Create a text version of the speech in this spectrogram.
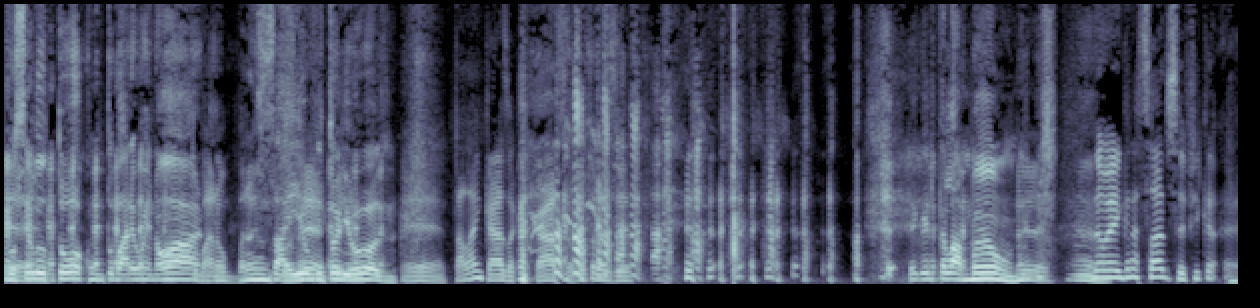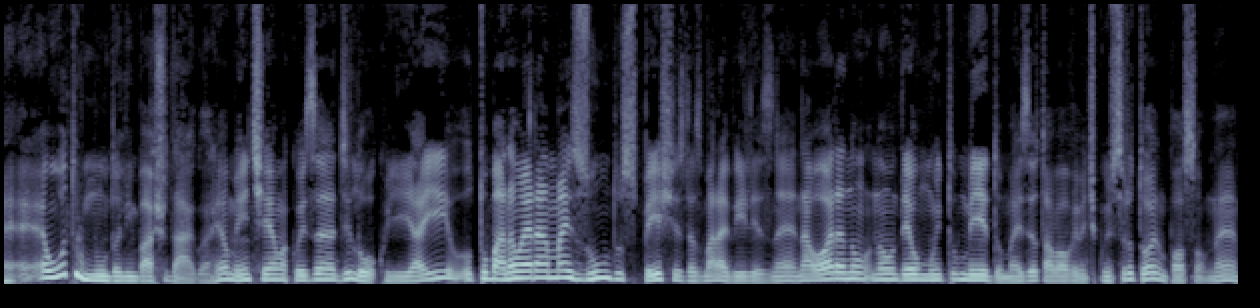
É. Você lutou com um tubarão enorme. Tubarão branco, Saiu né? vitorioso. É, tá lá em casa a carcaça, vou trazer. Pegou ele pela mão, né? É. Não, é engraçado, você fica. É, é um outro mundo ali embaixo d'água. Realmente é uma coisa de louco. E aí o tubarão era mais um dos peixes das maravilhas, né? Na hora não, não deu muito medo, mas eu estava, obviamente, com o instrutor, não posso, né?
